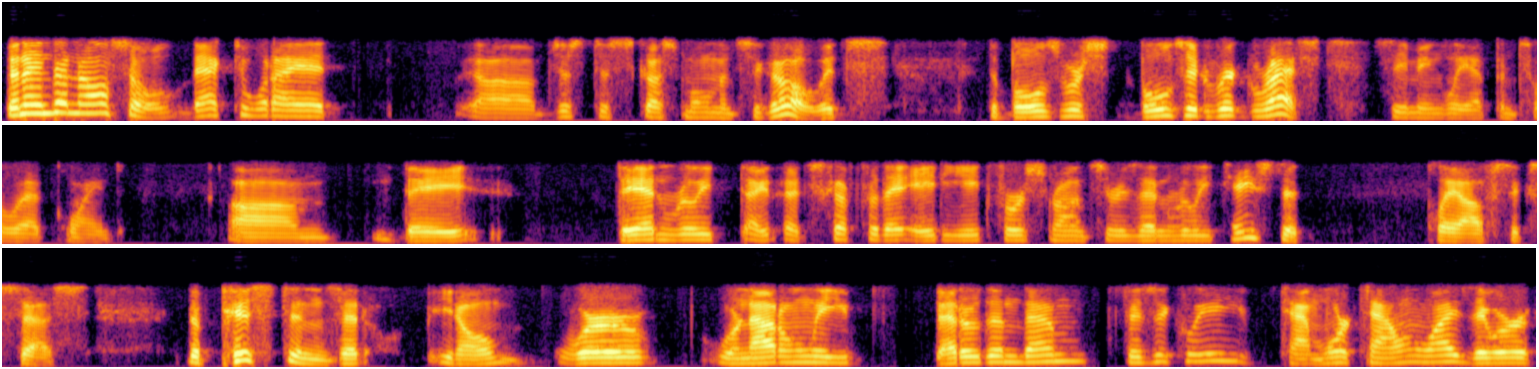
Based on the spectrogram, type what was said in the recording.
But and then also back to what I had uh, just discussed moments ago. It's the Bulls were Bulls had regressed seemingly up until that point. Um, they they hadn't really, except for the '88 first round series, hadn't really tasted playoff success. The Pistons that you know were were not only better than them physically, more talent wise, they were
